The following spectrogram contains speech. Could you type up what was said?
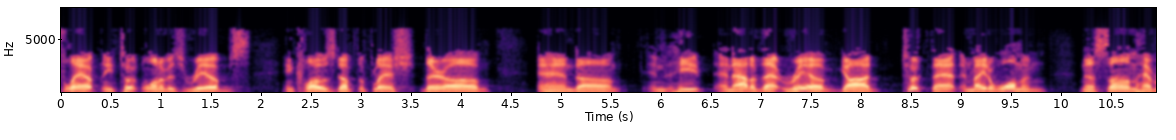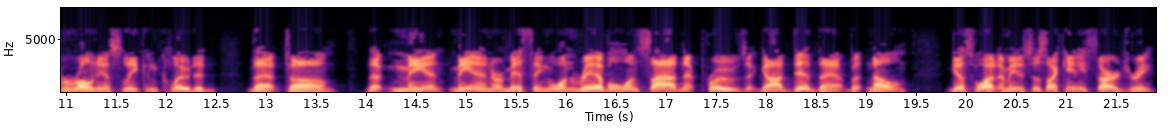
slept, and he took one of his ribs and closed up the flesh thereof, and uh, and he and out of that rib God took that and made a woman. Now some have erroneously concluded that uh, that men men are missing one rib on one side, and that proves that God did that. But no, guess what? I mean, it's just like any surgery.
